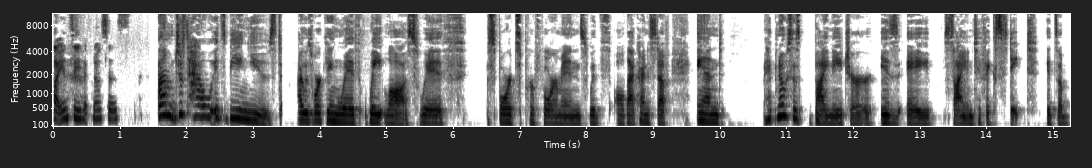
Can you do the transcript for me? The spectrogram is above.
sciency hypnosis. Um just how it's being used. I was working with weight loss, with sports performance, with all that kind of stuff. And hypnosis by nature is a scientific state. It's a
